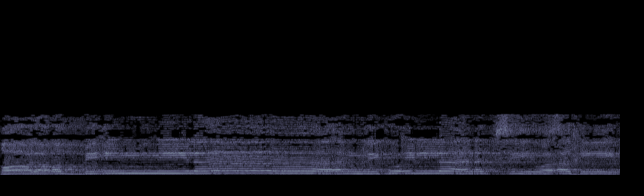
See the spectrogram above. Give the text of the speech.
قال رب إني لا أملك إلا نفسي وأخي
